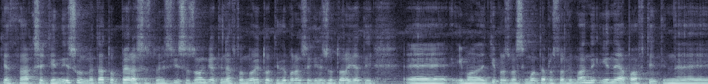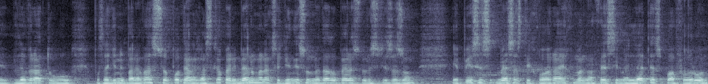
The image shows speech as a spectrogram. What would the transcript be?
και θα ξεκινήσουν μετά το πέρα τη τουριστική σεζόν, γιατί είναι αυτονόητο ότι δεν μπορούν να ξεκινήσουν τώρα, γιατί ε, η μοναδική προσβασιμότητα προς το λιμάνι είναι από αυτή την ε, πλευρά του που θα γίνουν οι παρεμβάσεις, οπότε αναγκαστικά περιμένουμε να ξεκινήσουν μετά το πέρα τη τουριστική σεζόν. Επίσης, μέσα στη χώρα έχουμε αναθέσει μελέτες που αφορούν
